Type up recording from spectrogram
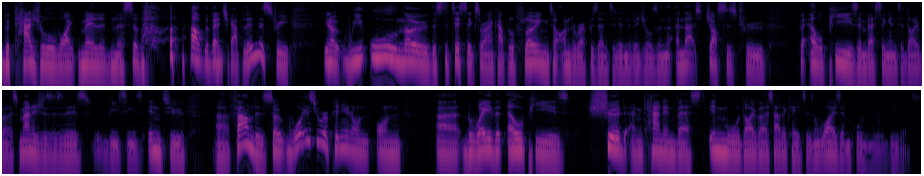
the casual white maledness about about the venture capital industry you know we all know the statistics around capital flowing to underrepresented individuals. And and that's just as true for LPs investing into diverse managers as it is VCs into uh, founders. So what is your opinion on on uh, the way that LPs should and can invest in more diverse allocators and why is it important that they do this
